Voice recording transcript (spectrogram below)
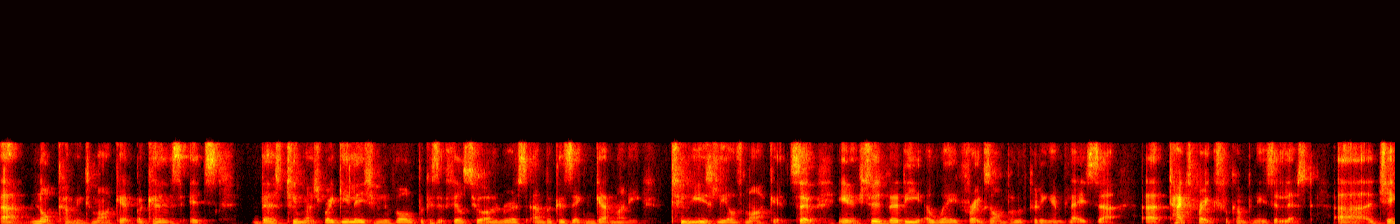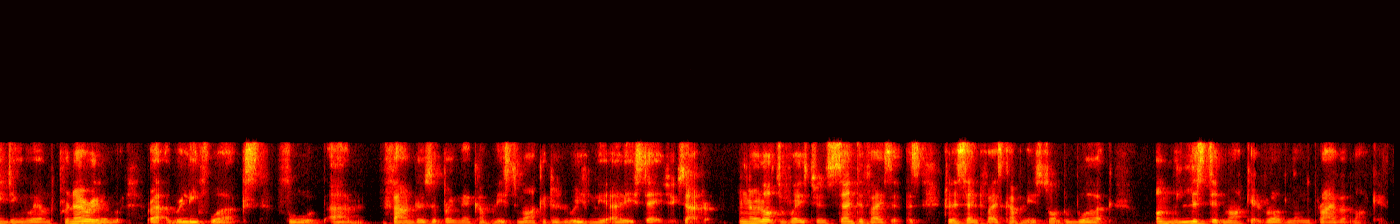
uh, not coming to market because it's there's too much regulation involved because it feels too onerous and because they can get money too easily off market. So, you know, should there be a way, for example, of putting in place uh, uh, tax breaks for companies that list, uh, changing the way entrepreneurial re- relief works, for um, founders that bring their companies to market at a reasonably early stage, etc. There are lots of ways to incentivize this, to incentivize companies to want to work on the listed market rather than on the private market.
